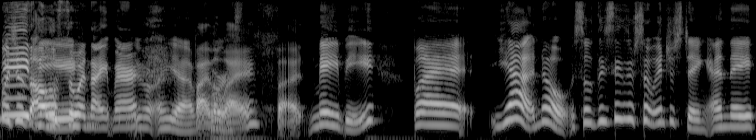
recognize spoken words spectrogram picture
Which is also a nightmare, Uh, Yeah, by the way. But maybe, but yeah, no. So these things are so interesting, and they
